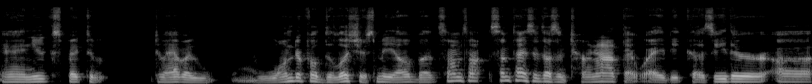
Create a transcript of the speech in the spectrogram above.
and you expect to to have a wonderful, delicious meal, but sometimes sometimes it doesn't turn out that way because either uh,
